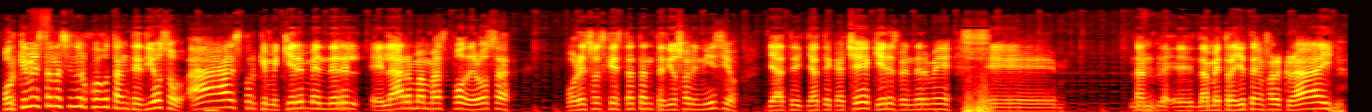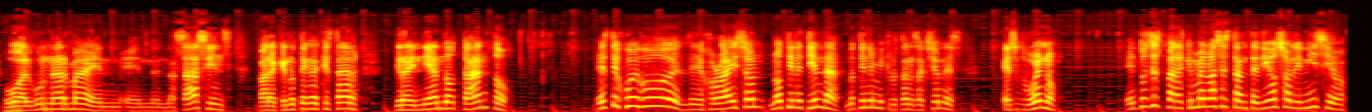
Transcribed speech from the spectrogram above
¿por qué me están haciendo el juego tan tedioso? Ah, es porque me quieren vender el, el arma más poderosa. Por eso es que está tan tedioso al inicio. Ya te, ya te caché, quieres venderme eh, eh, la, metralleta en Far Cry o algún arma en, en, Assassins para que no tenga que estar grindeando tanto. Este juego, el de Horizon, no tiene tienda, no tiene microtransacciones. Eso es bueno. Entonces, ¿para qué me lo haces tan tedioso al inicio?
